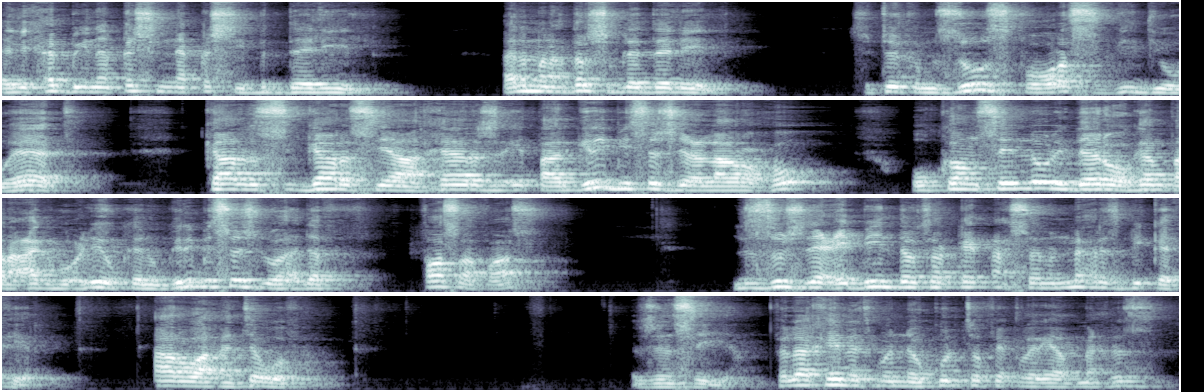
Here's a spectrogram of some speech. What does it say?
اللي يحب يناقش يناقشني بالدليل. أنا ما نهضرش بلا دليل. جبت لكم زوز فرص فيديوهات. كارس غارسيا خارج الإطار قريب يسجل على روحه وكونسيلو اللي داروه قنطر عاقبوا عليه وكانوا قريب يسجلوا هدف فاس فاس للزوج لاعبين داو تنقيط أحسن من محرز بكثير. أرواح أنت وافهم الجنسية. في الأخير نتمنى كل التوفيق لرياض محرز.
